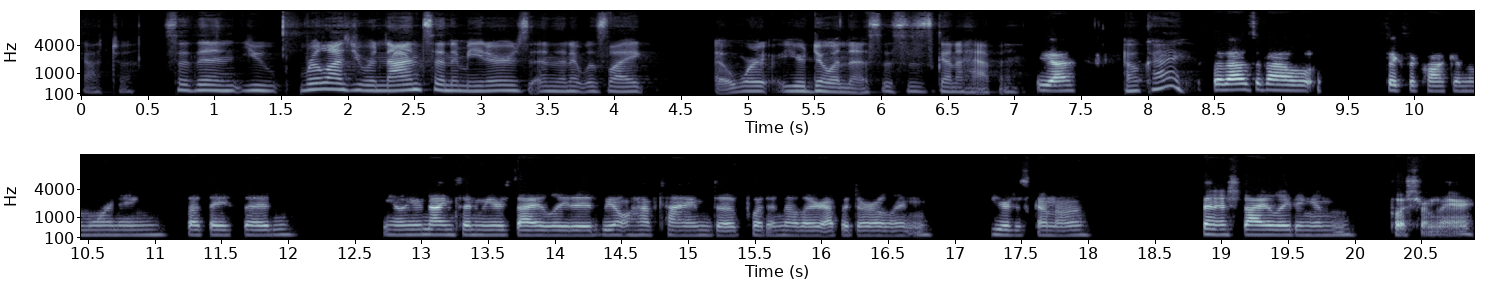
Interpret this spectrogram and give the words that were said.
Gotcha. So then you realized you were nine centimeters, and then it was like, uh, "We're you're doing this. This is gonna happen." Yeah. Okay. So that was about six o'clock in the morning that they said, you know, you're nine centimeters dilated. We don't have time to put another epidural in. You're just gonna finish dilating and push from there.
